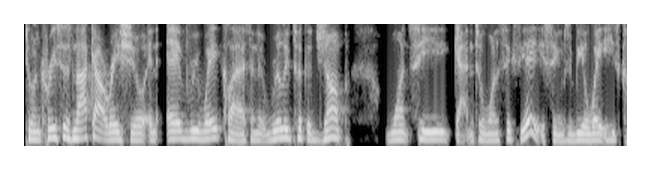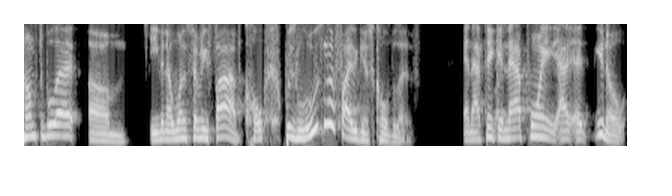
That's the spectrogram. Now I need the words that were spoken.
to increase his knockout ratio in every weight class. And it really took a jump once he got into 168. It seems to be a weight he's comfortable at. Um, even at 175, Cole was losing the fight against Kovalev. And I think right. in that point, I, I, you know,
